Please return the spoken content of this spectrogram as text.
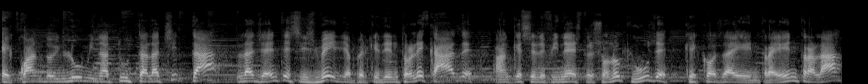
e quando illumina tutta la città la gente si sveglia perché dentro le case, anche se le finestre sono chiuse, che cosa entra? Entra la,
